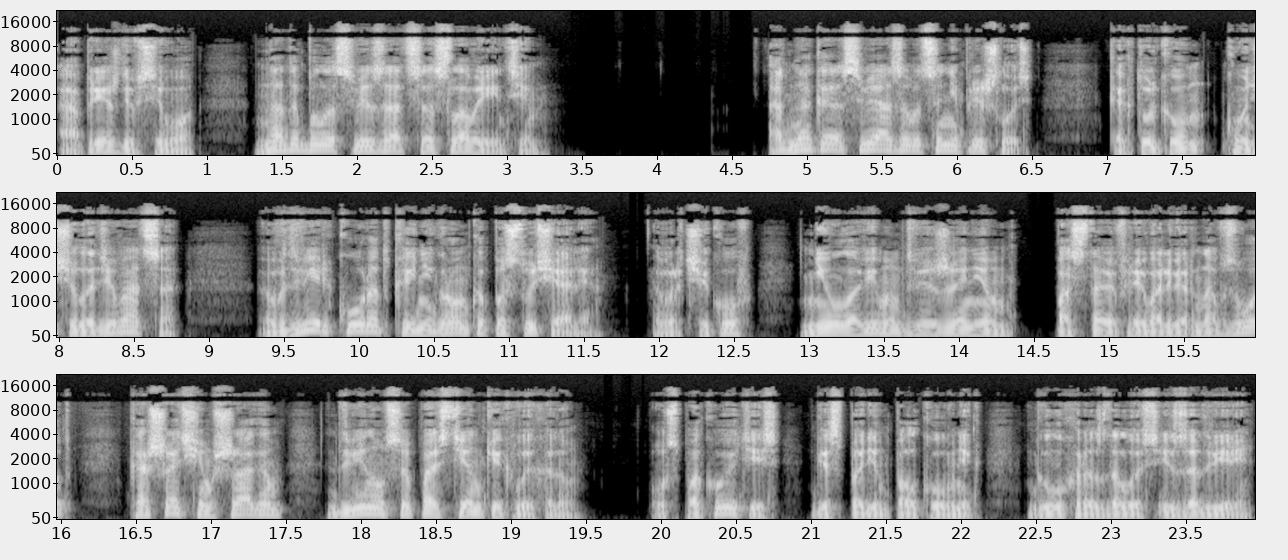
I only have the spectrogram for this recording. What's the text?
а прежде всего надо было связаться с Лаврентием. Однако связываться не пришлось. Как только он кончил одеваться, в дверь коротко и негромко постучали. Ворчаков, неуловимым движением поставив револьвер на взвод, кошачьим шагом двинулся по стенке к выходу. «Успокойтесь, господин полковник», — глухо раздалось из-за двери,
